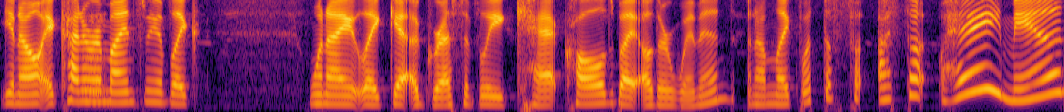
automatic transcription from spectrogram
you know, it kind of reminds me of like when I like get aggressively catcalled by other women, and I'm like, what the fuck? I thought, hey man,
